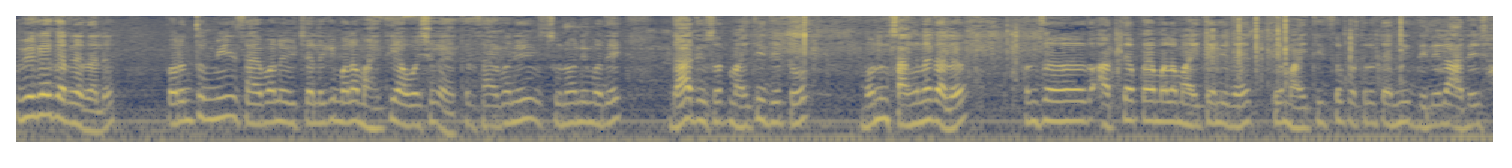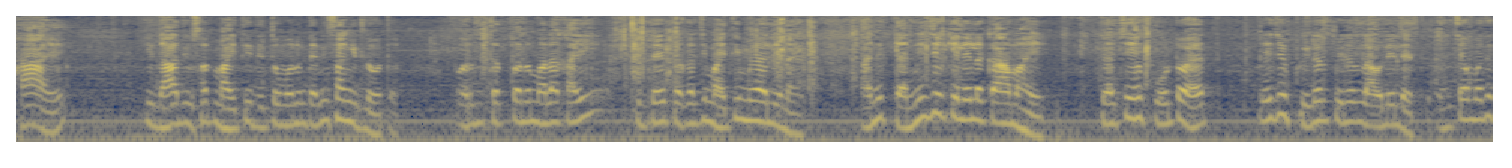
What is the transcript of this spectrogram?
वेगळं करण्यात आलं. परंतु मी साहेबांना विचारलं की मला माहिती आवश्यक आहे. तर साहेबांनी सुनावणीमध्ये दहा दिवसात माहिती देतो म्हणून सांगण्यात आलं. पण अद्याप काय मला माहिती आली नाही ते माहितीचं पत्र त्यांनी दिलेला आदेश हा आहे की दहा दिवसात माहिती देतो म्हणून त्यांनी सांगितलं होतं. परंतु तत्पर्यंत मला काही कुठल्याही प्रकारची माहिती मिळाली नाही. आणि त्यांनी जे केलेलं काम आहे त्याचे हे फोटो आहेत हे जे पिलर पिलर लावलेले आहेत ह्याच्यामध्ये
